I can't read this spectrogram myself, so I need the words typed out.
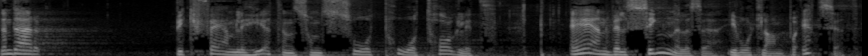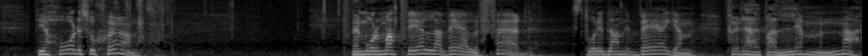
Den där bekvämligheten som så påtagligt är en välsignelse i vårt land på ett sätt. Vi har det så skönt. Men vår materiella välfärd står ibland i vägen för det där att bara lämna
